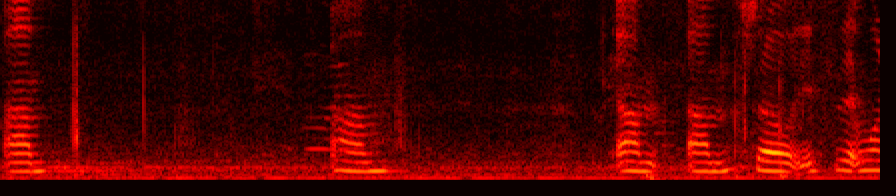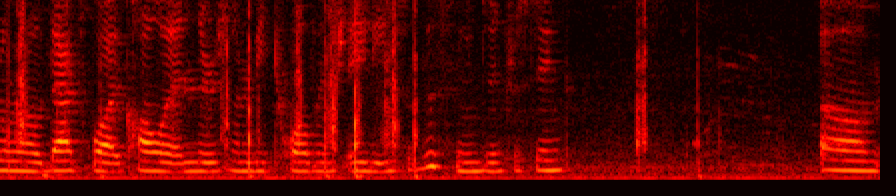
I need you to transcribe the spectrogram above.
Um, um, um, um, so it's one of the, that's why I call it, and there's going to be 12 inch 80. So this seems interesting. Um,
